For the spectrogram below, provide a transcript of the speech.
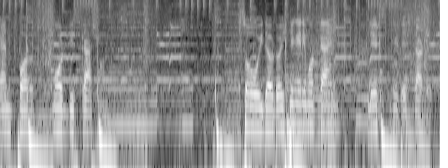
and for more discussion. So without wasting any more time, let's get started.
